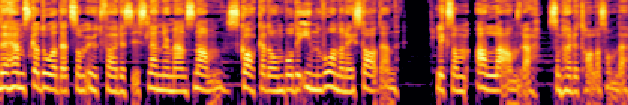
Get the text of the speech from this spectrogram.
Det hemska dådet som utfördes i Slendermans namn skakade om både invånarna i staden liksom alla andra som hörde talas om det.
